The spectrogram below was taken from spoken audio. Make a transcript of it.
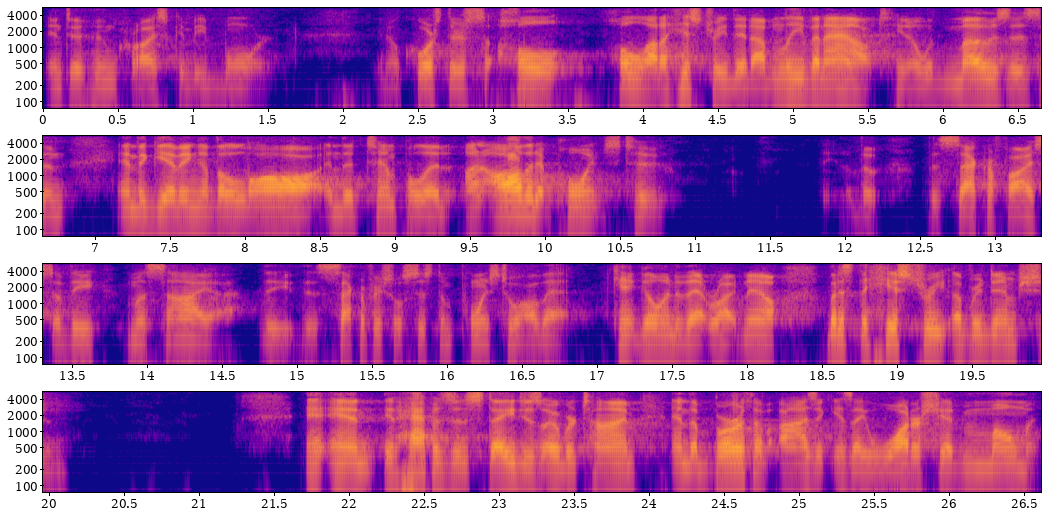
into whom Christ can be born. You know, of course, there's a whole whole lot of history that I'm leaving out. You know, with Moses and and the giving of the law and the temple and, and all that it points to. The the sacrifice of the Messiah, the the sacrificial system points to all that. Can't go into that right now, but it's the history of redemption. And it happens in stages over time. And the birth of Isaac is a watershed moment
